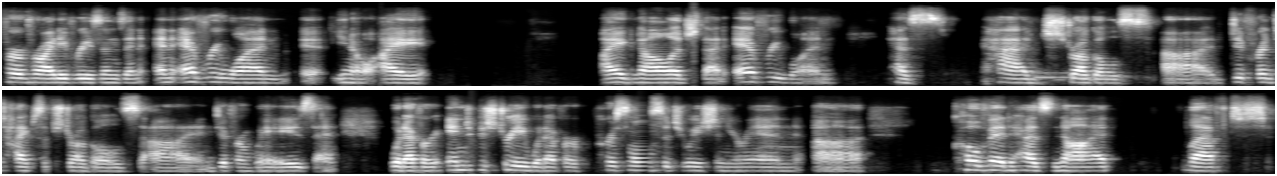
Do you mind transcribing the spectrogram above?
for a variety of reasons and and everyone eh, you know i i acknowledge that everyone has had struggles uh, different types of struggles uh, in different ways and whatever industry whatever personal situation you're in uh, covid has not left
